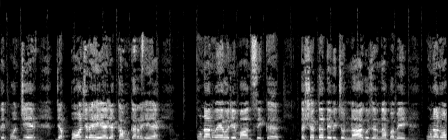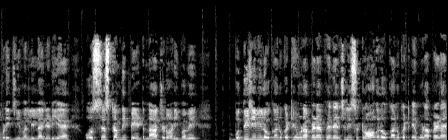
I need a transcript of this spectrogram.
ਤੇ ਪਹੁੰਚੇ ਹੈ ਜਾਂ ਪਹੁੰਚ ਰਹੇ ਹੈ ਜਾਂ ਕੰਮ ਕਰ ਰਹੇ ਹੈ ਉਹਨਾਂ ਨੂੰ ਇਹੋ ਜਿਹੇ ਮਾਨਸਿਕ ਤਸ਼ੱਦਦ ਦੇ ਵਿੱਚੋਂ ਨਾ ਗੁਜ਼ਰਨਾ ਪਵੇ, ਉਹਨਾਂ ਨੂੰ ਆਪਣੀ ਜੀਵਨ ਲੀਲਾ ਜਿਹੜੀ ਹੈ, ਉਹ ਸਿਸਟਮ ਦੀ ਭੇਂਟ ਨਾ ਚੜਾਉਣੀ ਪਵੇ। ਬੁੱਧੀਜੀਵੀ ਲੋਕਾਂ ਨੂੰ ਇਕੱਠੇ ਹੋਣਾ ਪੈਣਾ ਫਾਈਨੈਂਸ਼ੀਅਲੀ ਸਟਰੋਂਗ ਲੋਕਾਂ ਨੂੰ ਇਕੱਠੇ ਹੋਣਾ ਪੈਣਾ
